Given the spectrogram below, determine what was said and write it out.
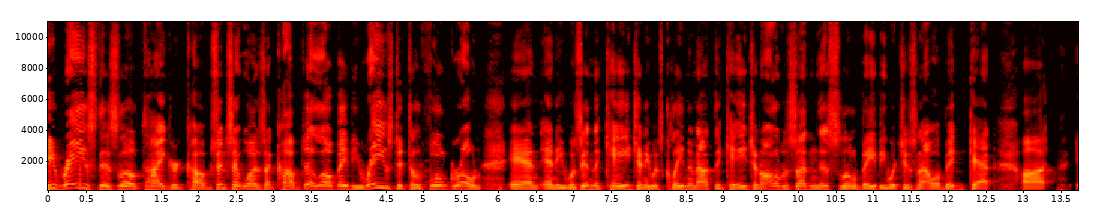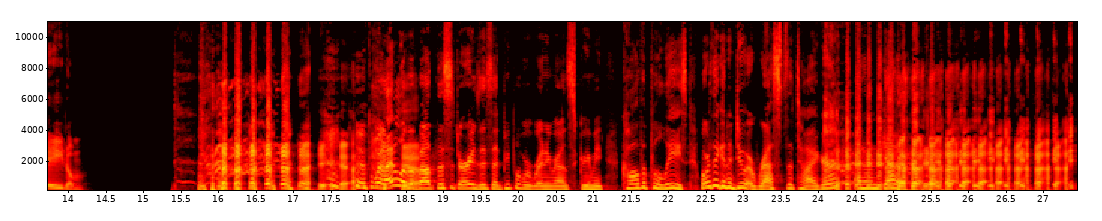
he raised this little tiger cub since it was a cub, a little baby. Raised it till full grown, and and he was in the cage and he was cleaning out the cage, and all of a sudden, this little baby, which is now a big cat, uh, ate him. Yeah. what I love Yeah. about this story is they said people were running around screaming, "Call the police!" What were they going to do? Arrest the tiger? I don't get it.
